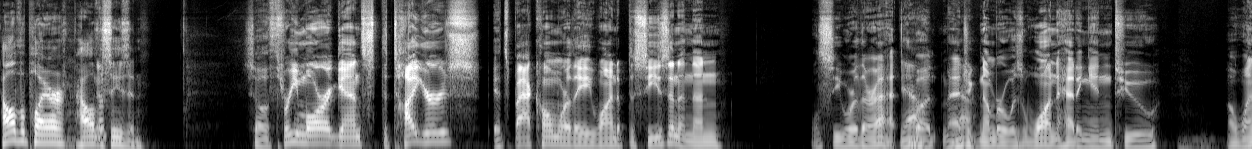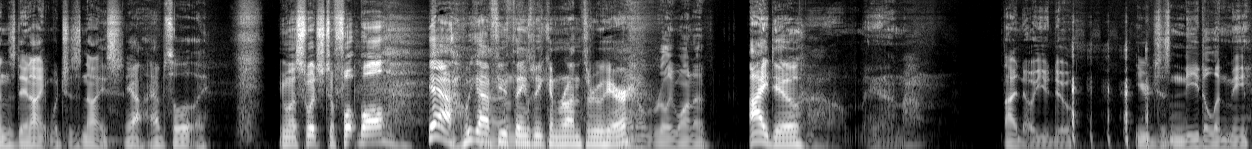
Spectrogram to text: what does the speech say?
hell of a player, hell of a season. So three more against the Tigers. It's back home where they wind up the season, and then we'll see where they're at. Yeah, But magic yeah. number was one heading into a Wednesday night, which is nice. Yeah, absolutely. You want to switch to football? Yeah, we got a few things we can run through here. I don't really want to. I do. Oh man, I know you do. You're just needling me.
